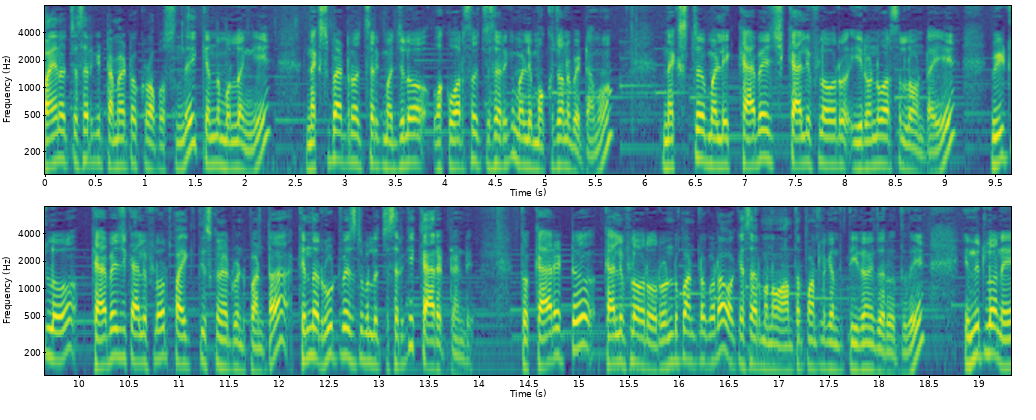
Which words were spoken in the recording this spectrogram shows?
పైన వచ్చేసరికి టమాటో క్రాప్ వస్తుంది కింద ముల్లంగి. నెక్స్ట్ ప్యాటర్న్ వచ్చేసరికి మధ్యలో ఒక వరుస వచ్చేసరికి మళ్ళీ మొక్కజొన్న పెట్టాము. నెక్స్ట్ మళ్ళీ క్యాబేజ్ క్యాలీఫ్లవర్ ఈ రెండు వరుసల్లో ఉంటాయి. వీటిలో క్యాబేజ్ క్యాలీఫ్లవర్ పైకి తీసుకునేటువంటి పంట కింద రూట్ వెజిటబుల్ వచ్చేసరికి క్యారెట్ అండి. సో క్యారెట్ క్యాలీఫ్లవర్ రెండు పంటలు కూడా ఒకేసారి మనం అంతర పంటల కింద తీయడానికి జరుగుతుంది. ఇందులోనే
